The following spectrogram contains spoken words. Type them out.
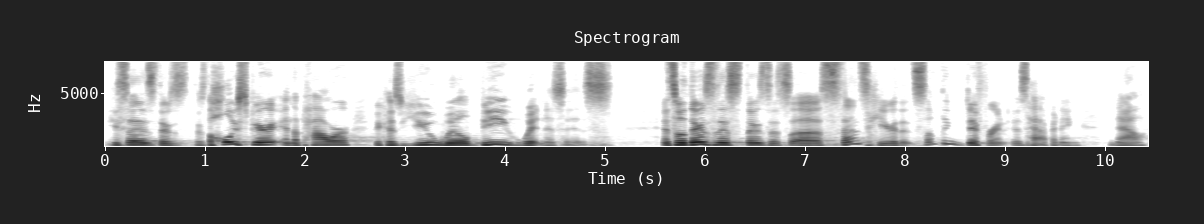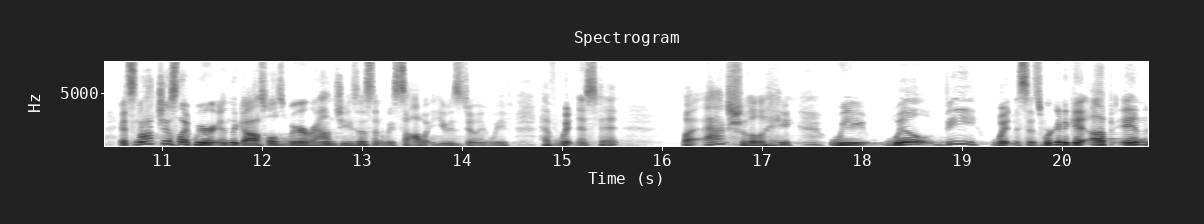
He says, there's, there's the Holy Spirit and the power because you will be witnesses. And so there's this, there's this uh, sense here that something different is happening now. It's not just like we were in the Gospels, we were around Jesus and we saw what he was doing, we have witnessed it but actually we will be witnesses. We're going to get up in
